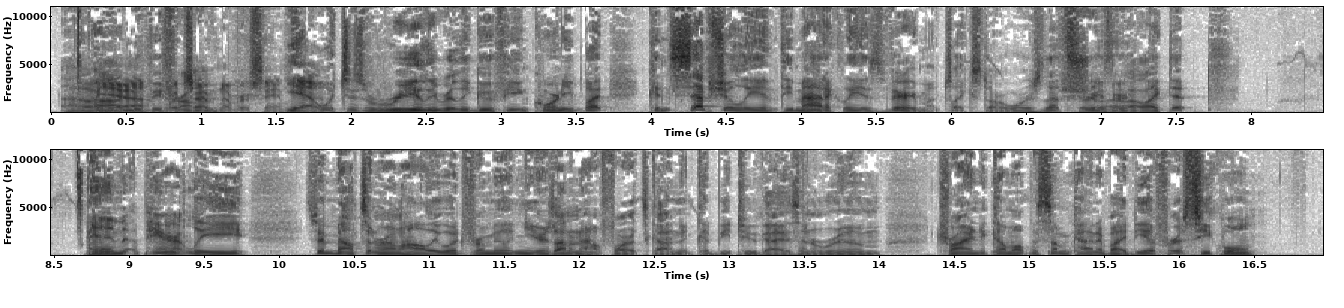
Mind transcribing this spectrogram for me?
Oh uh, yeah, movie which from I've never seen. Yeah, which is really, really goofy and corny, but conceptually and thematically is very much like Star Wars. That's the reason I liked it. And apparently, it's been bouncing around Hollywood for a million years. I don't know how far it's gotten. It could be two guys in a room trying to come up with some kind of idea for a sequel.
